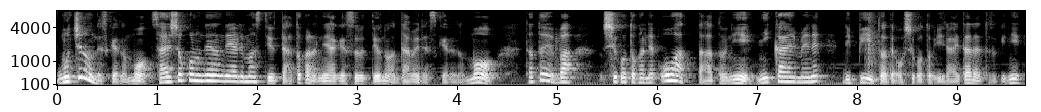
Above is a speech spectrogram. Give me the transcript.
もちろんですけども、最初この値段でやりますって言って後から値上げするっていうのはダメですけれども、例えば仕事がね、終わった後に2回目ね、リピートでお仕事を依頼いただいた時に、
